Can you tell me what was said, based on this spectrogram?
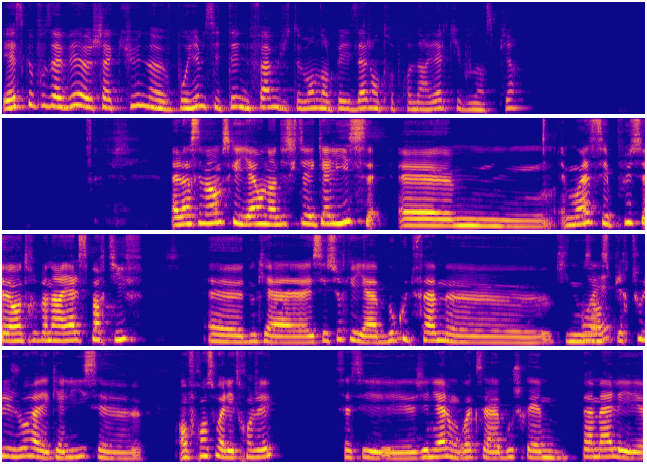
Et est-ce que vous avez chacune, vous pourriez me citer une femme justement dans le paysage entrepreneurial qui vous inspire? Alors c'est marrant parce qu'hier on en discutait avec Alice. Euh, moi c'est plus euh, entrepreneurial sportif. Euh, donc c'est sûr qu'il y a beaucoup de femmes euh, qui nous inspirent tous les jours avec Alice euh, en France ou à l'étranger. Ça c'est génial. On voit que ça bouge quand même pas mal et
